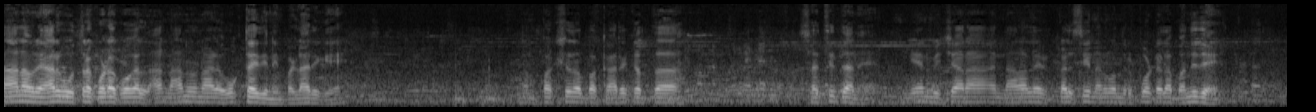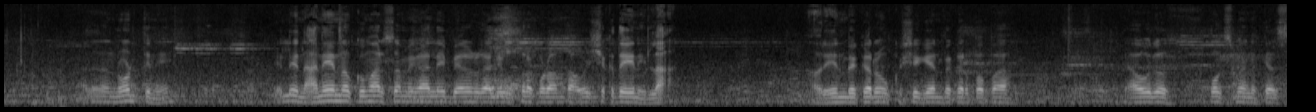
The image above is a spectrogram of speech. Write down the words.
ನಾನು ಅವ್ರು ಯಾರಿಗೂ ಉತ್ತರ ಕೊಡೋಕೆ ಹೋಗಲ್ಲ. ನಾನು ನಾಳೆ ಹೋಗ್ತಾ ಇದ್ದೀನಿ ಬಳ್ಳಾರಿಗೆ ನಮ್ಮ ಪಕ್ಷದ ಒಬ್ಬ ಕಾರ್ಯಕರ್ತ ಸತ್ತಿದ್ದಾನೆ. ಏನು ವಿಚಾರ ನಾನಲ್ಲೇ ಕಳಿಸಿ ನನಗೊಂದು ರಿಪೋರ್ಟ್ ಎಲ್ಲ ಬಂದಿದೆ. ಅದನ್ನು ನೋಡ್ತೀನಿ. ಇಲ್ಲಿ ನಾನೇನು ಕುಮಾರಸ್ವಾಮಿಗಾಗಲಿ, ಬೇರೆಯವ್ರಿಗಾಗಲಿ ಉತ್ತರ ಕೊಡೋವಂಥ ಅವಶ್ಯಕತೆ ಏನಿಲ್ಲ. ಅವ್ರು ಏನು ಬೇಕಾದ್ರು ಖುಷಿಗೆ ಏನು ಬೇಕಾದ್ರು ಪಾಪ ಯಾವಾಗಲೂ ಸ್ಪೋಕ್ಸ್ಮ್ಯಾನ್ ಕೆಲಸ.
